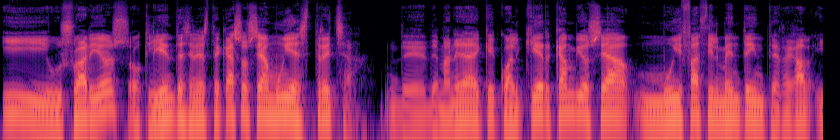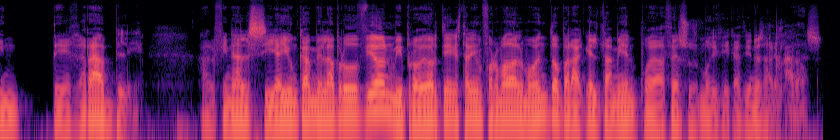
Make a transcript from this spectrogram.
y usuarios, o clientes en este caso, sea muy estrecha, de, de manera de que cualquier cambio sea muy fácilmente integra- integrable. Al final, si hay un cambio en la producción, mi proveedor tiene que estar informado al momento para que él también pueda hacer sus modificaciones adecuadas.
